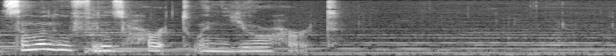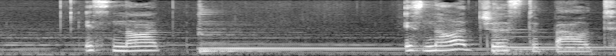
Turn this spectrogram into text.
Someone who feels hurt when you're hurt. It's not it's not just about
